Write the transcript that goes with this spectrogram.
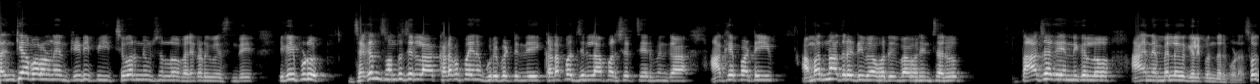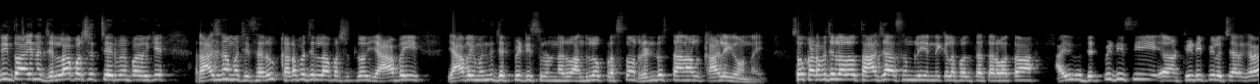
సంఖ్యాబలం లేని టీడీపీ చివరి నిమిషంలో వెనకడుగు వేసింది. ఇక ఇప్పుడు జగన్ సొంత జిల్లా కడప పైన గురిపెట్టింది. కడప జిల్లా పరిషత్ చైర్మన్గా ఆకేపాటి అమర్నాథ్ రెడ్డి వ్యవహరి వ్యవహరించారు. తాజాగా ఎన్నికల్లో ఆయన ఎమ్మెల్యేగా గెలిపిందారు కూడా. సో దీంతో ఆయన జిల్లా పరిషత్ చైర్మన్ పదవికి రాజీనామా చేశారు. కడప జిల్లా పరిషత్లో యాభై యాభై మంది జడ్పీటీసీలు ఉన్నారు. అందులో ప్రస్తుతం రెండు స్థానాలు ఖాళీగా ఉన్నాయి. సో కడప జిల్లాలో తాజా అసెంబ్లీ ఎన్నికల ఫలితాల తర్వాత ఐదుగురు జడ్పీటీసీ టీడీపీలో చేరగా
